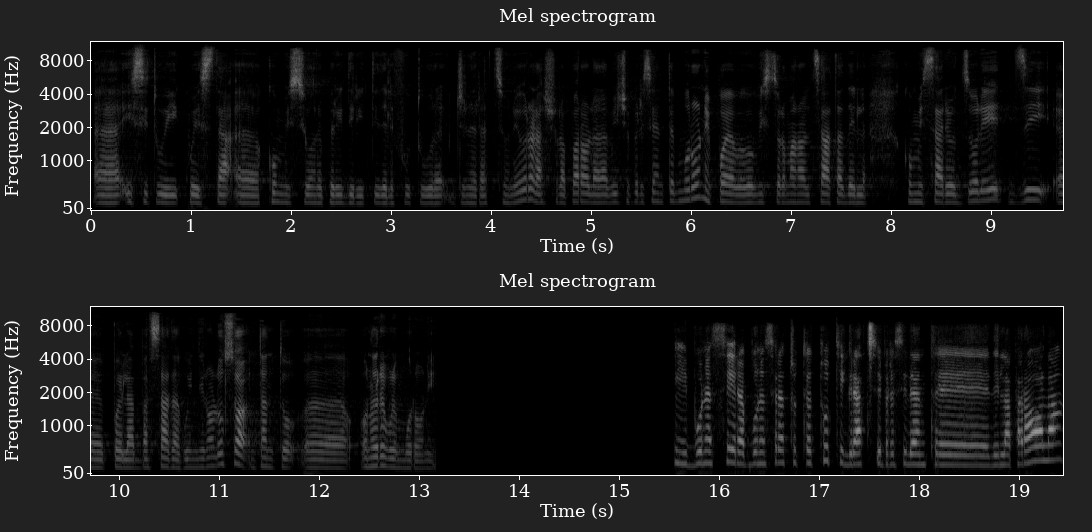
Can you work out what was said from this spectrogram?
eh, istituì questa eh, commissione per i diritti delle future generazioni. Ora lascio la parola alla vicepresidente Moroni, poi avevo visto la mano alzata del commissario Zolezzi, eh, poi l'ha abbassata quindi non lo so. Intanto eh, onorevole Moroni. Sì, buonasera, buonasera a tutti e a tutti, grazie Presidente della parola.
